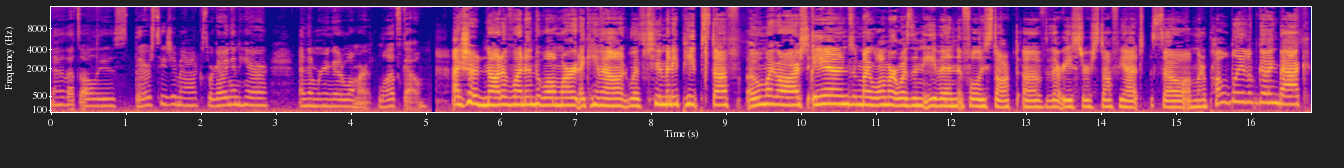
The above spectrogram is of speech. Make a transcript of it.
No, that's Ollie's. There's TJ Maxx. We're going in here and then we're gonna go to Walmart. Let's go. I should not have went into Walmart. I came out with too many peep stuff. Oh my gosh. And my Walmart wasn't even fully stocked of their Easter stuff yet. So I'm gonna probably end up going back.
